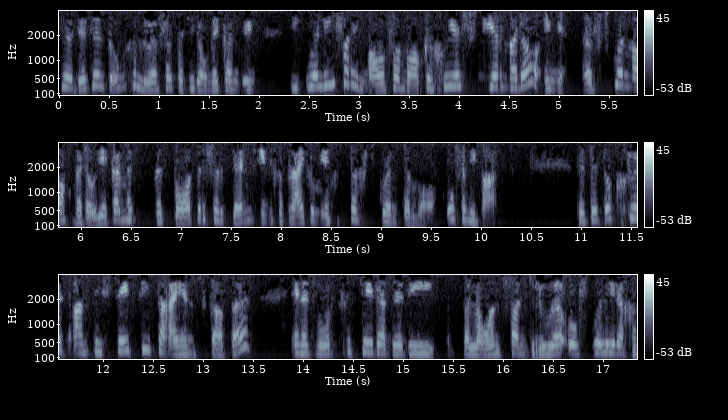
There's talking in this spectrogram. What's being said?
so dit is ongelooflik wat jy daarmee kan doen. Die olie van die malva maak 'n goeie smeermiddel en 'n skoonmaakmiddel. Jy kan met met water verdun en gebruik om jou gesig skoon te maak of in die bad. Dit het ook groot antiseptiese eienskappe en dit word gesê dat dit die balans van droë of olierige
